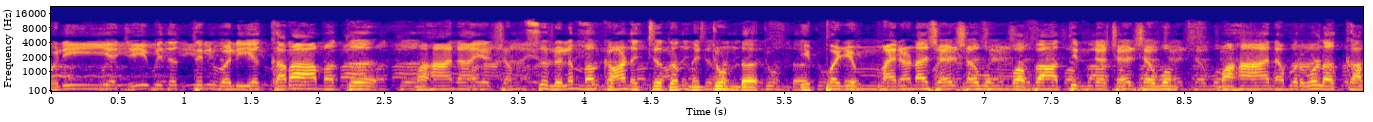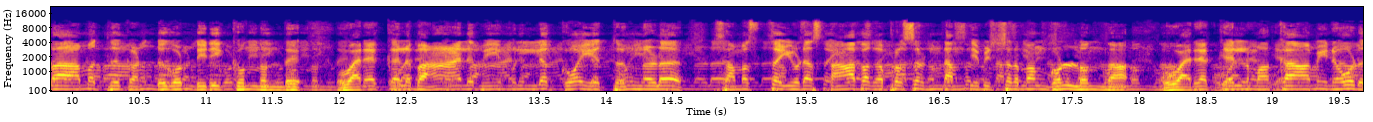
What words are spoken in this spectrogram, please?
വലിയ ജീവിതത്തിൽ വലിയ കറാമത്ത് മഹാനായ ഷംസുലുലമ്മ കാണിച്ചു തന്നിട്ടുണ്ട്. ഇപ്പോഴും മരണശേഷവും വഫാത്തിന്റെ ശേഷവും മഹാനവറുകൾ കറാമത്ത് കണ്ടുകൊണ്ടിരിക്കുന്നുണ്ട്. വരക്കൽ ബാലമി മുല്ലക്കോയത്തുങ്ങൾ സമസ്തയുടെ സ്ഥാപക പ്രസിഡന്റ് അന്ത്യവിശ്രമം കൊള്ളുന്ന വരക്കൽ മക്കാമിനോട്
